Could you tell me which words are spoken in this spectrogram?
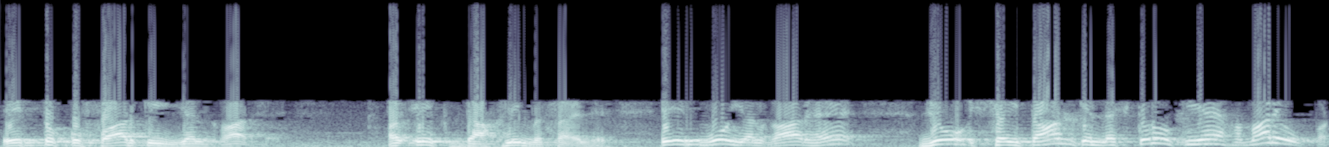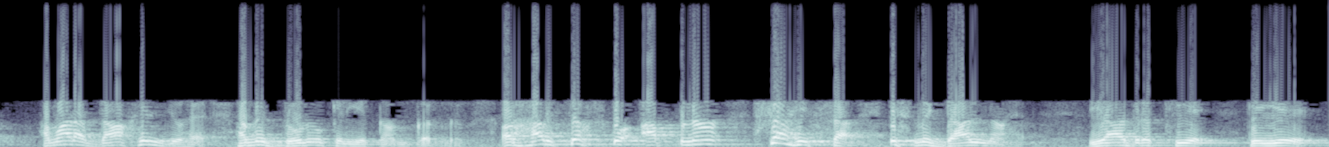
ایک تو کفار کی یلغار ہے اور ایک داخلی مسائل ہے ایک وہ یلغار ہے جو شیطان کے لشکروں کی ہے ہمارے اوپر۔ ہمارا داخل جو ہے، ہمیں دونوں کے لیے کام کرنا۔ اور ہر شخص کو اپنا سا حصہ اس میں ڈالنا ہے۔ یاد رکھیے کہ یہ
